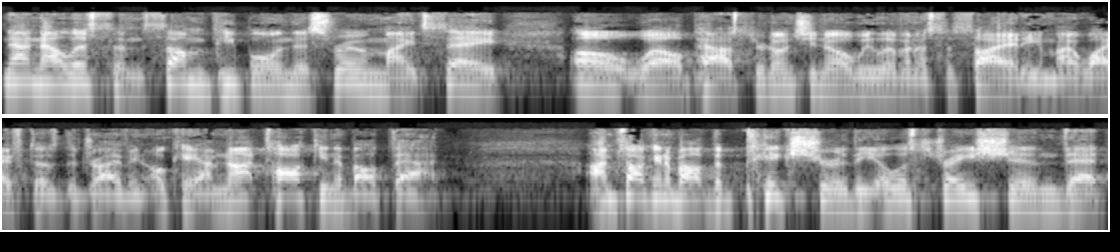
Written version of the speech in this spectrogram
Now, now listen, some people in this room might say, oh, well, Pastor, don't you know we live in a society? My wife does the driving. Okay, I'm not talking about that. I'm talking about the picture, the illustration that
